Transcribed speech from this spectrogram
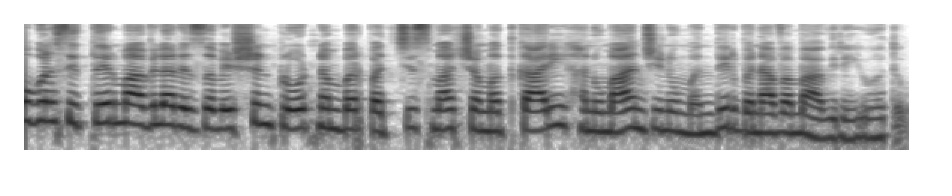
ઓગણસિત્તેરમાં આવેલા રિઝર્વેશન પ્લોટ નંબર પચીસમાં ચમત્કારી હનુમાનજીનું મંદિર બનાવવામાં આવી રહ્યું હતું.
